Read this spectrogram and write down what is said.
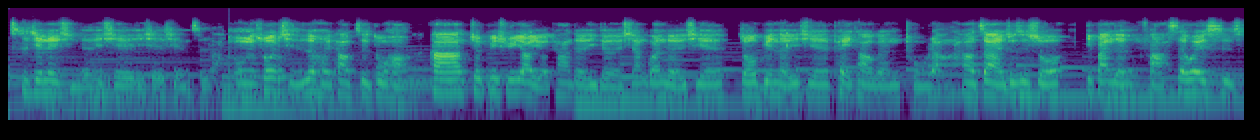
事件类型的一些一些限制啊。我们说，其实任何一套制度哈，它就必须要有它的一个相关的一些周边的一些配套跟土壤，还有再就是说，一般的法社会事实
